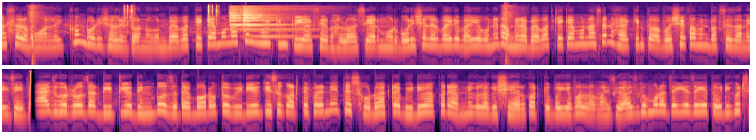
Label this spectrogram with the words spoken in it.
আসসালামু আলাইকুম, বরিশালের জনগণ। ব্যাবাকে কেমন আছেন? মুই কিন্তু ইয়াক্সের ভালো আছি। আর মোর বরিশালের বাইরে ভাই বোনের, আপনারা ব্যাবাকে কেমন আছেন? হ্যাঁ কিন্তু অবশ্যই কমেন্ট বক্সে জানাই আজ গো রোজার দ্বিতীয় দিন বুঝতে তাই বড় তো ভিডিও কিছু করতে পারিনি তো ছোট একটা ভিডিও আকারে আমনিগুলো লাগে শেয়ার করতে বইয়ে বললাম আজকে আজকে মোরা যাইয়ে যাইয়ে তৈরি করছি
